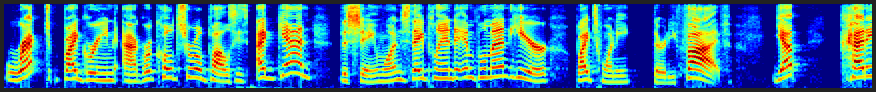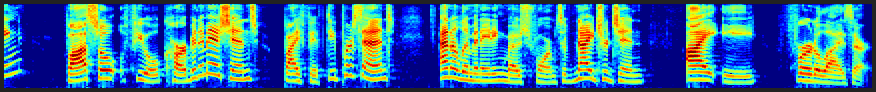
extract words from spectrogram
wrecked by green agricultural policies. Again, the same ones they plan to implement here by 2035. Yep, cutting fossil fuel carbon emissions by 50% and eliminating most forms of nitrogen, i.e., fertilizer.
